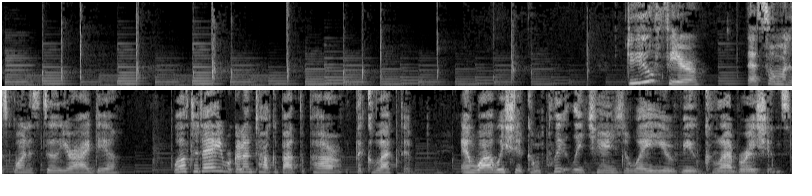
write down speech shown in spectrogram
Do you fear that someone is going to steal your idea? Well, today we're going to talk about the power of the collective and why we should completely change the way you view collaborations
